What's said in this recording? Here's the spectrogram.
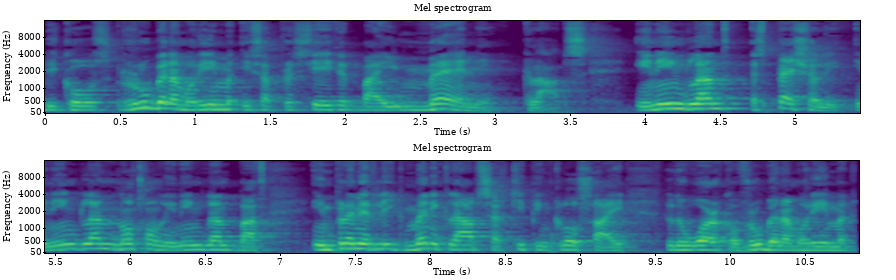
because Ruben Amorim is appreciated by many clubs in England, especially in England, not only in England, but in Premier League, many clubs are keeping close eye to the work of Ruben Amorim,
